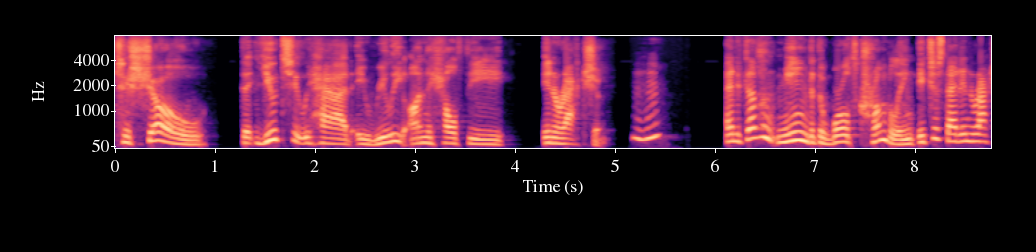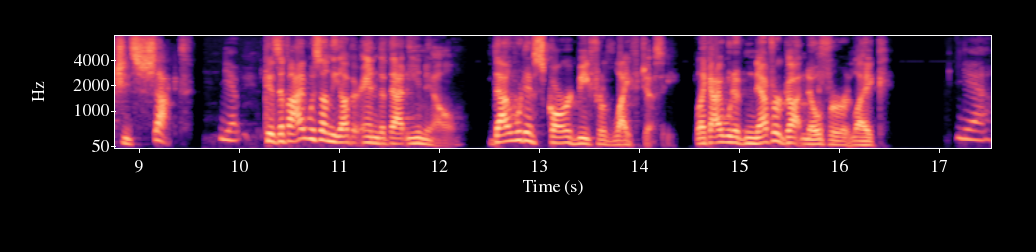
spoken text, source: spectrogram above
to show that you two had a really unhealthy interaction. hmm And it doesn't mean that the world's crumbling, it's just that interaction sucked. Yep. Because if I was on the other end of that email, that would have scarred me for life, Jesse. Like, I would have never gotten over, like, Yeah.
